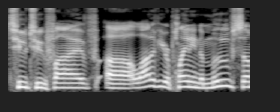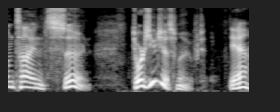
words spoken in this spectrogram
5225. Uh, a lot of you are planning to move sometime soon. George, you just moved. Yeah,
